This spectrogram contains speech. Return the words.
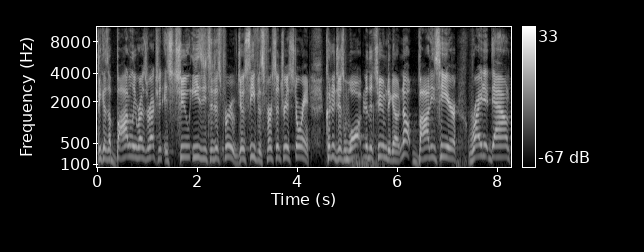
because a bodily resurrection is too easy to disprove. Josephus, first century historian, could have just walked to the tomb to go, no, body's here, write it down.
